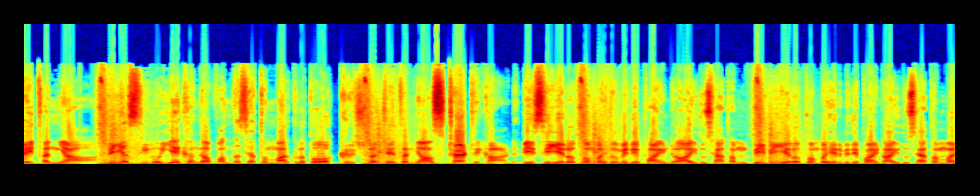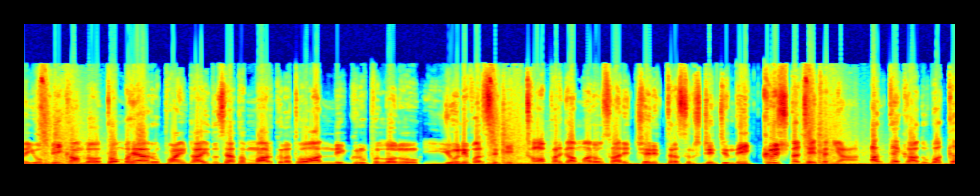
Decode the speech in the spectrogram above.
చైతన్య. బిఎస్సిలో ఏకంగా వంద శాతం మార్కులతో కృష్ణ చైతన్య స్టేట్ రికార్డ్. బీసీఏలో తొంభై తొమ్మిది పాయింట్ ఐదు శాతం బీబీఏలో తొంభై ఎనిమిది పాయింట్ ఐదు శాతం మరియు బీకామ్లో తొంభై ఆరు పాయింట్ ఐదు శాతం మార్కులతో అన్ని గ్రూపుల్లోనూ యూనివర్సిటీ టాపర్గా మరోసారి చరిత్ర సృష్టించింది కృష్ణ చైతన్య. అంతేకాదు ఒక్క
